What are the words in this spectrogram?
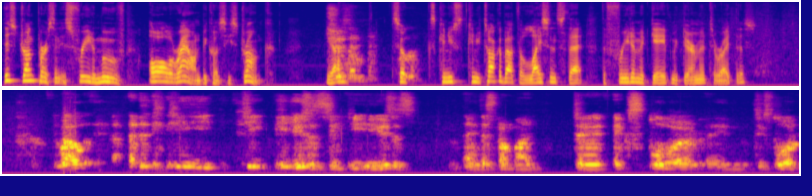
this drunk person is free to move all around because he's drunk. Yeah. So can you can you talk about the license that the freedom it gave MacDiarmid to write this? Well, he he he uses he, he uses uh, this front man to explore um, to explore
